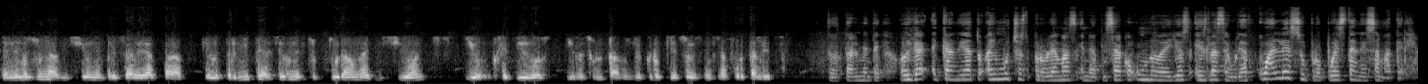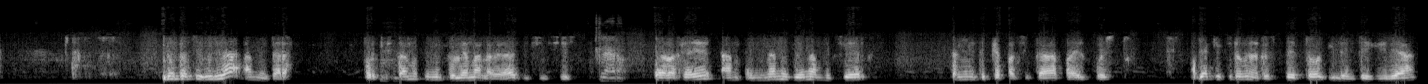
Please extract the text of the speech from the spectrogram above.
tenemos una visión empresarial para que lo permite hacer una estructura, una visión y objetivos y resultados. Yo creo que eso es nuestra fortaleza. Totalmente. Oiga, eh, candidato, hay muchos problemas en Apizaco. Uno de ellos es la seguridad. ¿Cuál es su propuesta en esa materia? Nuestra seguridad aumentará, porque estamos en un problema, la verdad, difícil. Claro. Trabajé en manos de una mujer totalmente capacitada para el puesto, ya que creo en el respeto y la integridad,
